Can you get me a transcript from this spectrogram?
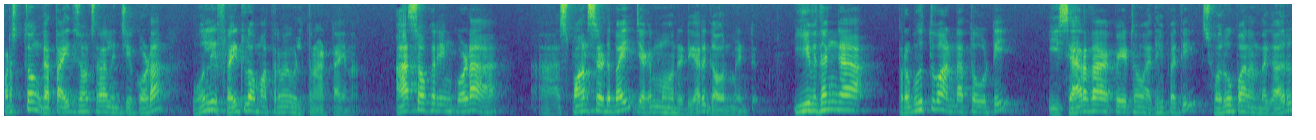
ప్రస్తుతం గత ఐదు సంవత్సరాల నుంచి కూడా ఓన్లీ ఫ్లైట్లో మాత్రమే వెళ్తున్నట్టు ఆయన. ఆ సౌకర్యం కూడా స్పాన్సర్డ్ బై జగన్మోహన్ రెడ్డి గారి గవర్నమెంట్. ఈ విధంగా ప్రభుత్వ అండతోటి ఈ శారదాపీఠం అధిపతి స్వరూపానంద గారు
